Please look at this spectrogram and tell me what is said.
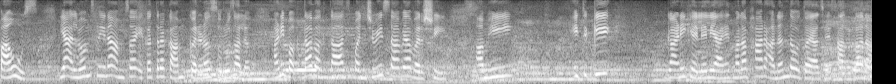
पाऊस. या अल्बम्सनी ना आमचं एकत्र काम करणं सुरू झालं. आणि बघता बघता आज पंचवीसाव्या वर्षी आम्ही इतकी गाणी केलेली आहेत. मला फार आनंद होतो आहे आज हे सांगताना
